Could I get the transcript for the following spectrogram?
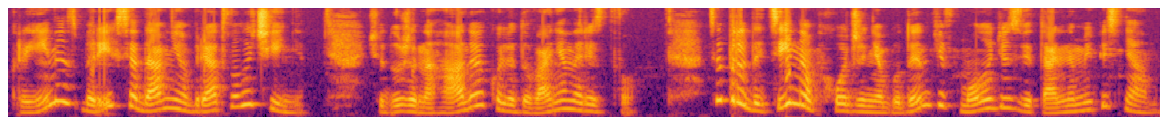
України зберігся давній обряд волочіння, що дуже нагадує колядування на Різдво. Це традиційне обходження будинків молоддю з вітальними піснями.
